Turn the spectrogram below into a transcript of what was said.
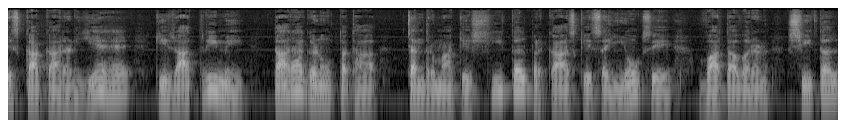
इसका कारण यह है कि रात्रि में तारागणों तथा चंद्रमा के शीतल प्रकाश के संयोग से वातावरण, शीतल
